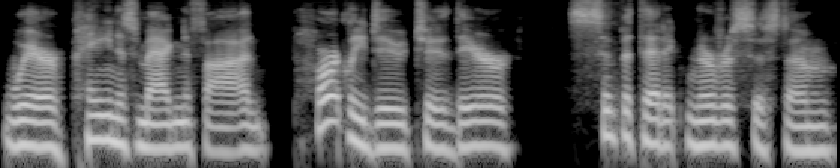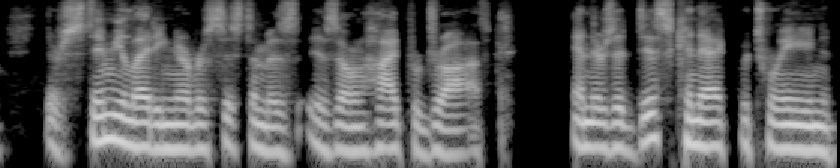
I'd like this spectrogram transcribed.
where pain is magnified partly due to their sympathetic nervous system, their stimulating nervous system is, is on hyperdrive. And there's a disconnect between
